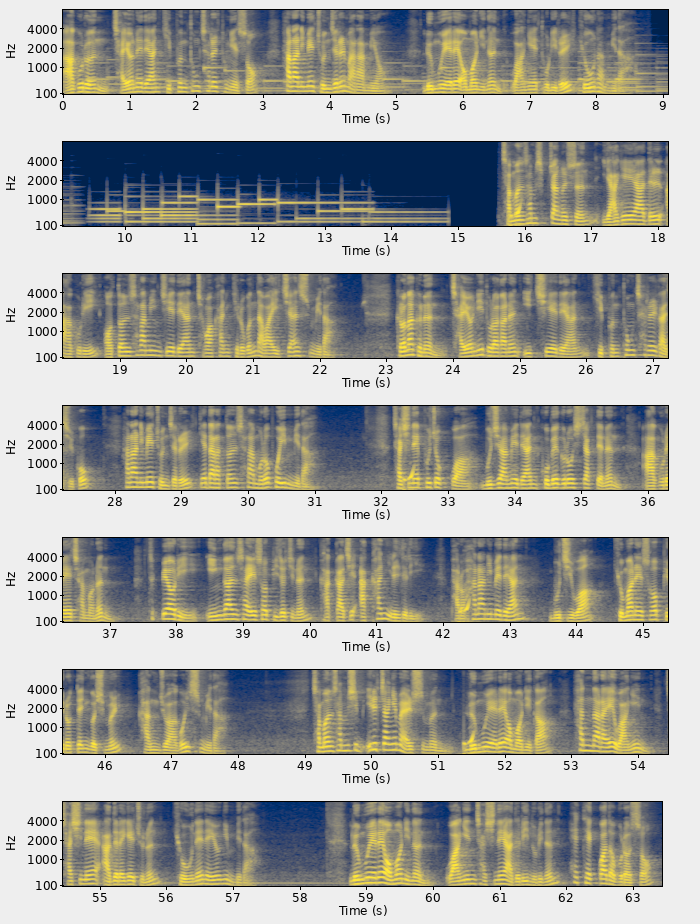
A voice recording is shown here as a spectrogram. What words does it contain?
아굴은 자연에 대한 깊은 통찰을 통해서 하나님의 존재를 말하며 르무엘의 어머니는 왕의 도리를 교훈합니다. 잠언 30장을 쓴 야게의 아들 아굴이 어떤 사람인지에 대한 정확한 기록은 나와 있지 않습니다. 그러나 그는 자연이 돌아가는 이치에 대한 깊은 통찰을 가지고 하나님의 존재를 깨달았던 사람으로 보입니다. 자신의 부족과 무지함에 대한 고백으로 시작되는 아굴의 잠언은 특별히 인간사에서 빚어지는 갖가지 악한 일들이 바로 하나님에 대한 무지와 교만에서 비롯된 것임을 강조하고 있습니다. 잠언 31장의 말씀은 르무엘의 어머니가 한 나라의 왕인 자신의 아들에게 주는 교훈의 내용입니다. 르무엘의 어머니는 왕인 자신의 아들이 누리는 혜택과 더불어서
